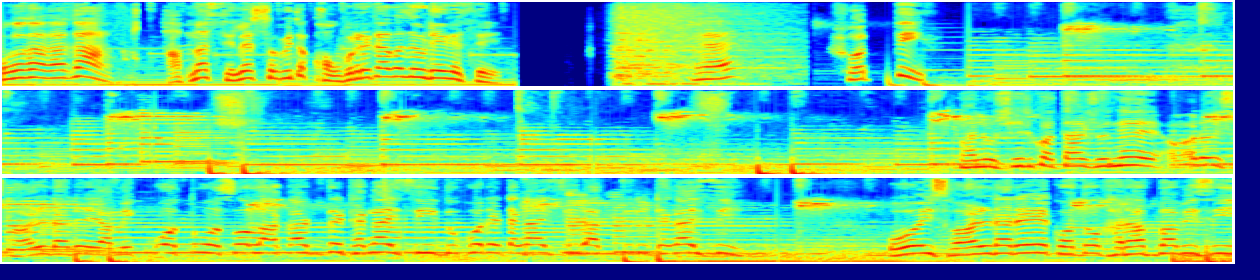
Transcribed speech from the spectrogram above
ও কাকা কাকা আপনার ছেলের ছবি তো খবরের কাগজে উঠে গেছে। হ্যাঁ? সত্যি? মানুষের কথা শুনে আমার ওই সলডারে আমি কত সলা কাটতে ঠেঙাইছি দুপুরে ঠেঙাইছি রাত্রি ঠেঙাইছি। ওই সলডারে কত খারাপ ভাবিছি।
